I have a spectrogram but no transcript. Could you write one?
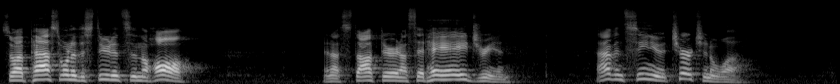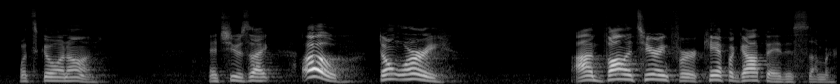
So I passed one of the students in the hall and I stopped her and I said, Hey, Adrian, I haven't seen you at church in a while. What's going on? And she was like, Oh, don't worry. I'm volunteering for Camp Agape this summer.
